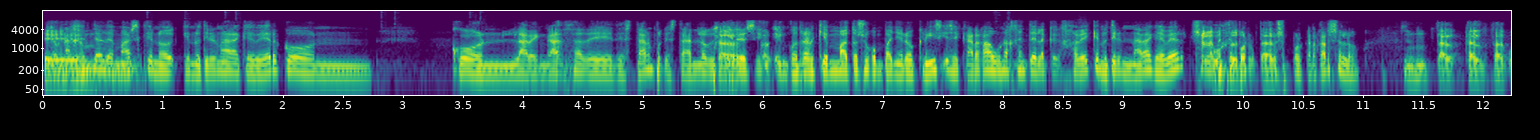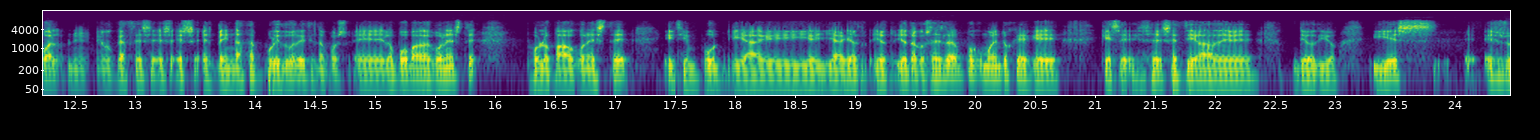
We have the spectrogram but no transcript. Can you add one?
Eh, una gente además que no, que no tiene nada que ver con con la venganza de, de, Stan, porque Stan lo que claro, quiere es claro. encontrar quién mató a su compañero Chris y se carga a un agente de la KGB que no tiene nada que ver, solamente por, pues, por, cargárselo. Tal, tal, tal cual. Lo único que hace es, es, venganza pura y dura diciendo, pues eh, lo puedo pagar con este, pues lo pago con este y chimpún. Y, y, y, y, otra cosa, es un poco momentos que, que, que se, se, se, ciega de, de, odio. Y es, es,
